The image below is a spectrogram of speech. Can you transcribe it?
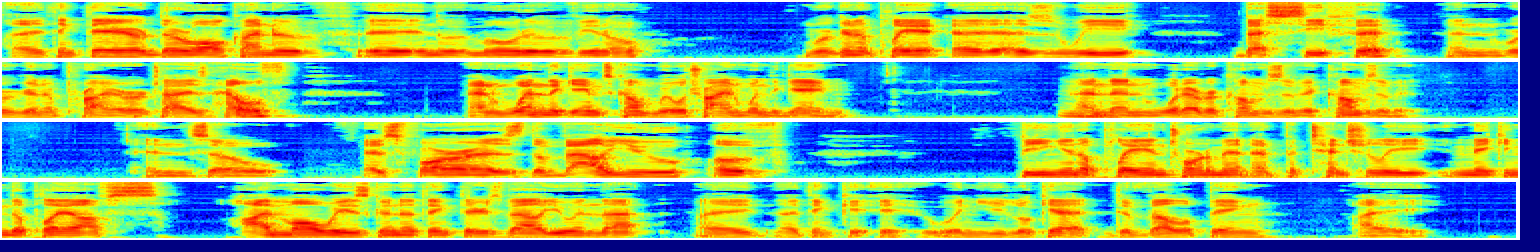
I think they're, they're all kind of eh, in the mode of, you know, we're going to play it eh, as we best see fit and we're going to prioritize health. And when the games come, we'll try and win the game. Mm-hmm. And then whatever comes of it, comes of it. And so as far as the value of being in a play-in tournament and potentially making the playoffs, I'm always going to think there's value in that. I, I think it, when you look at developing, I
